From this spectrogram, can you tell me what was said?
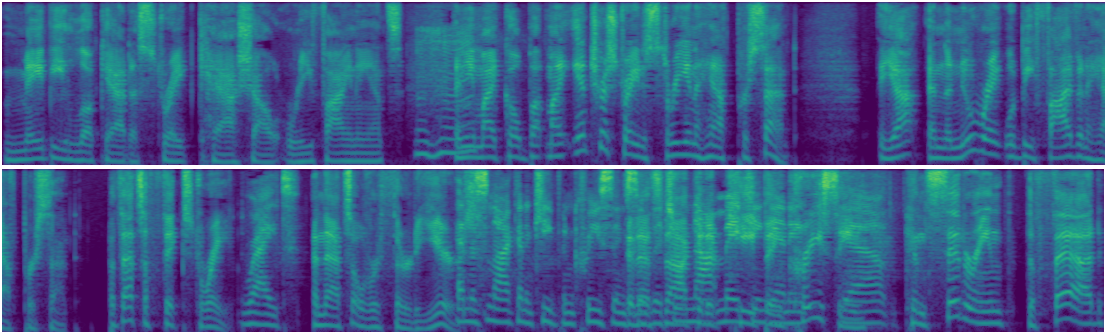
maybe look at a straight cash out refinance. Mm-hmm. And you might go, but my interest rate is three and a half percent. Yeah, and the new rate would be five and a half percent. But that's a fixed rate. Right. And that's over 30 years. And it's not going to keep increasing And so it's that not not, going to keep any. increasing, Yeah. considering the Fed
